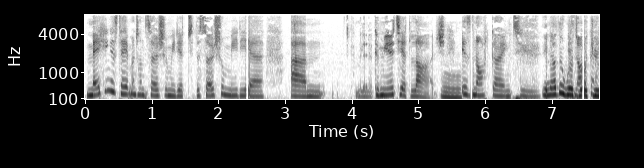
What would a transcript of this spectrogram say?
Making a statement on social media to the social media um, community. at large Mm. is not going to. In other words, what you're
